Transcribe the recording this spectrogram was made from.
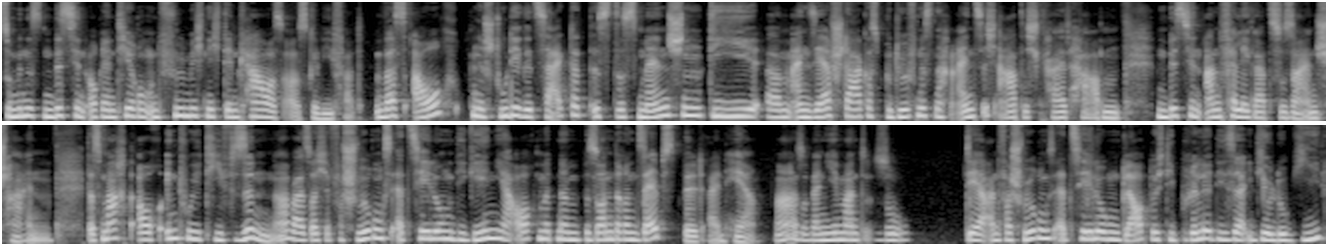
zumindest ein bisschen Orientierung und fühle mich nicht dem Chaos ausgeliefert. Was auch eine Studie gezeigt hat, ist, dass Menschen, die ähm, ein sehr starkes Bedürfnis nach Einzigartigkeit haben, ein bisschen anfälliger zu sein scheinen. Das macht auch intuitiv Sinn, ne? weil solche Verschwörungserzählungen, die gehen ja auch mit einem besonderen Selbstbild einher. Ne? Also wenn jemand so der an Verschwörungserzählungen glaubt, durch die Brille dieser Ideologie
